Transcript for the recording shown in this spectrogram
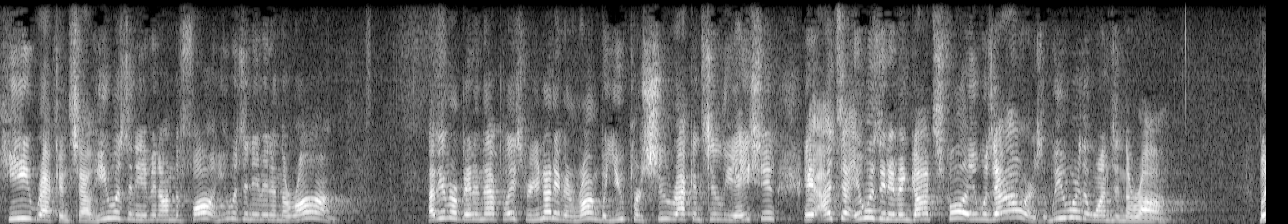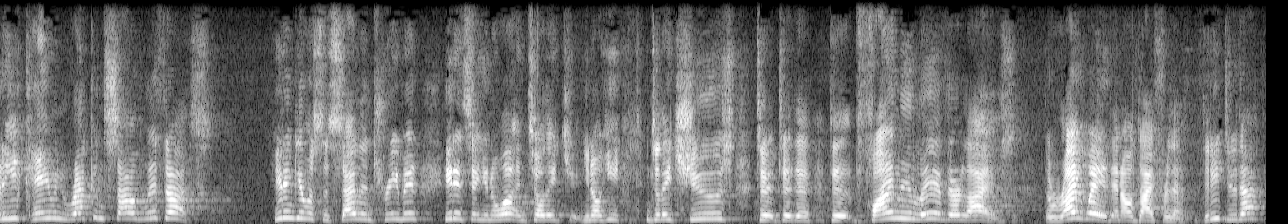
He reconciled. He wasn't even on the fault, he wasn't even in the wrong. Have you ever been in that place where you're not even wrong, but you pursue reconciliation? Say it wasn't even God's fault, it was ours. We were the ones in the wrong. But He came and reconciled with us. He didn't give us the silent treatment. He didn't say, you know what, until they, you know, he, until they choose to, to, to, to finally live their lives the right way, then I'll die for them. Did he do that?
